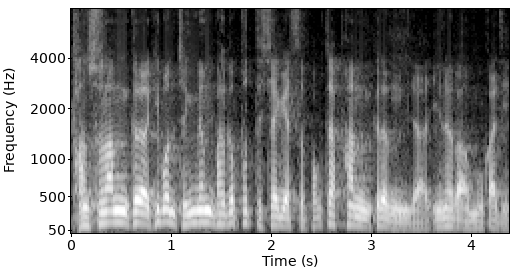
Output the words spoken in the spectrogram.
단순한 그 기본 증명 발급부터 시작해서 복잡한 그런 이제 인허가 업무까지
